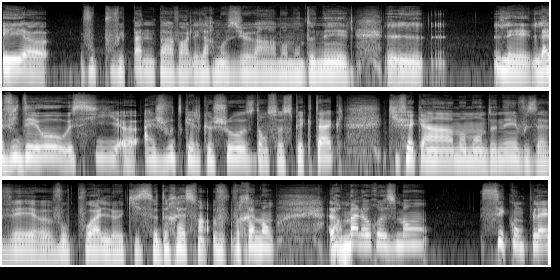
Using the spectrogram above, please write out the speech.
Et euh, vous pouvez pas ne pas avoir les larmes aux yeux à un moment donné. La vidéo aussi euh, ajoute quelque chose dans ce spectacle qui fait qu'à un moment donné, vous avez euh, vos poils qui se dressent. Vraiment. Alors malheureusement, c'est complet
